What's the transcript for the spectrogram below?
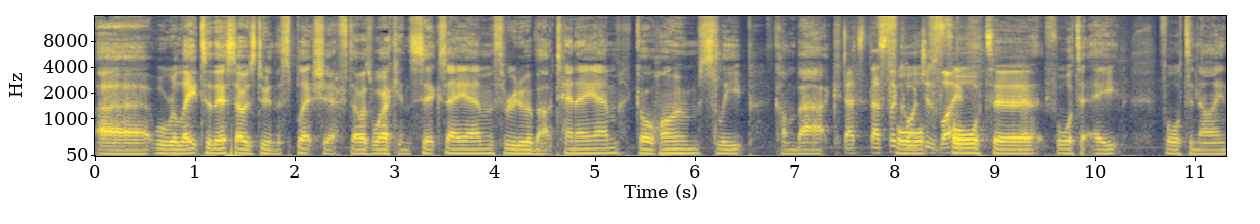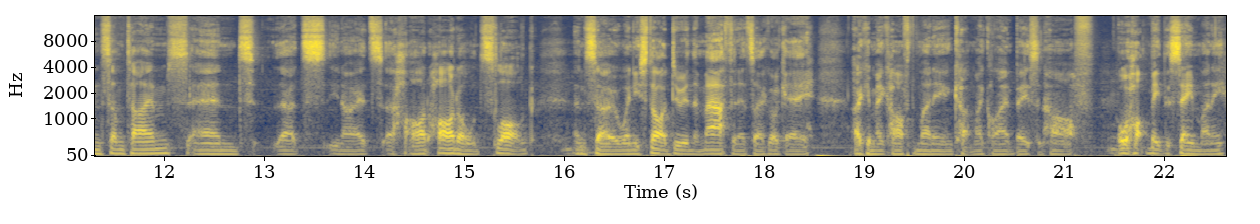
uh, will relate to this. I was doing the split shift. I was working 6 a.m. through to about 10 a.m. Go home, sleep, come back. That's- that's the four, coach's life. Four to Yeah. four to eight, four to nine sometimes, and that's you know it's a hard hard old slog. And so when you start doing the math, and it's like okay, I can make half the money and cut my client base in half, or make the same money,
